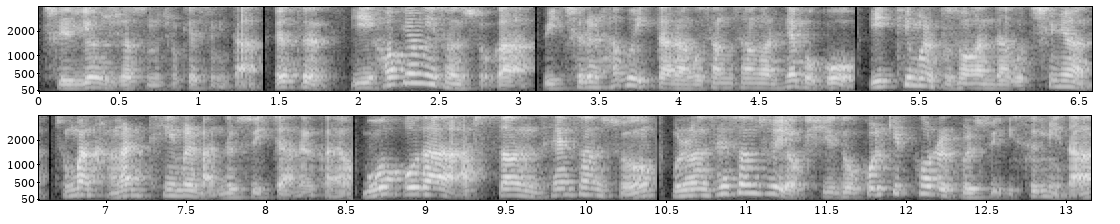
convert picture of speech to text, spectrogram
즐겨주셨으면 좋겠습니다. 여튼 이 허경희 선수가 위치를 하고 있다라고 상상을 해보고 이 팀을 구성한다고 치면 정말 강한 팀을 만들 수 있지 않을까요? 무엇보다 앞선 세 선수, 물론 세 선수 역시도 골키퍼를 볼 수 있습니다.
